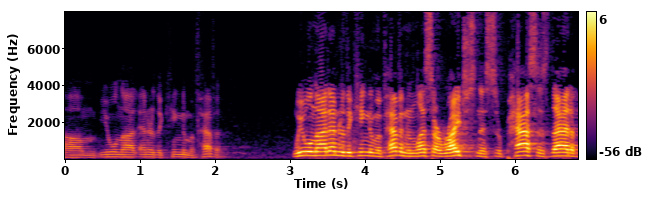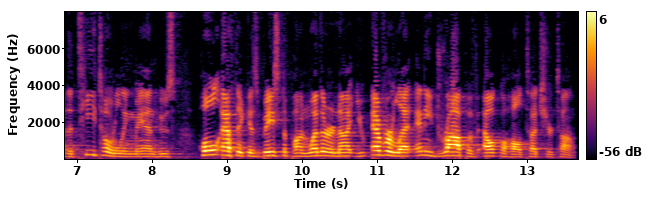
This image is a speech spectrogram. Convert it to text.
um, you will not enter the kingdom of heaven. We will not enter the kingdom of heaven unless our righteousness surpasses that of the teetotaling man whose whole ethic is based upon whether or not you ever let any drop of alcohol touch your tongue.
